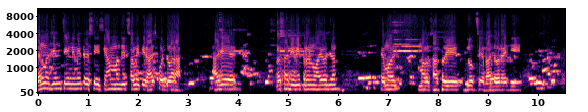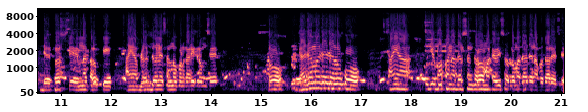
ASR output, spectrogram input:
જન્મ જયંતિ નિમિત્તે શ્રી શ્યામ મંદિર સમિતિ રાજકોટ દ્વારા આજે પ્રસાદી વિતરણનું આયોજન તેમજ અમારો એ ગ્રુપ છે ભાદવરાયજી જે ટ્રસ્ટ છે એમના તરફથી અહીંયા બ્લડ ડોનેશનનો પણ કાર્યક્રમ છે. તો જાજામાં જાજા લોકો અહીંયા પૂજ્ય બાપાના દર્શન કરવા માટે વિશ્વકર્મા દાદાના પધારે છે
